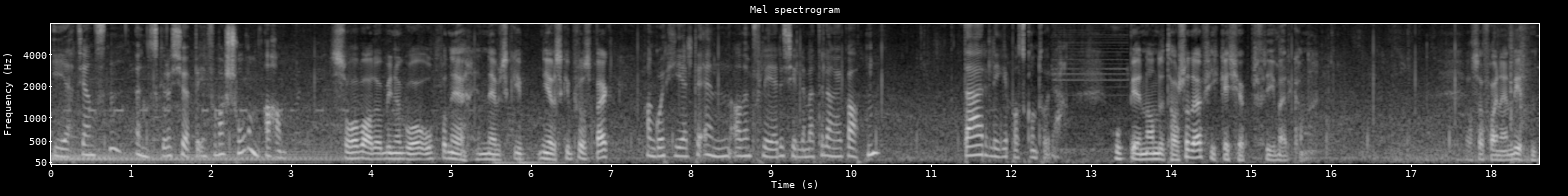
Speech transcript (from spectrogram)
E-tjenesten ønsker å kjøpe informasjon av han. Så var det å begynne å gå opp og ned Nevskij Nevski prospekt. Han går helt til enden av den flere kilometer lange gaten. Der ligger postkontoret. Opp i en andre etasje, der fikk jeg kjøpt frimerkene. Og så fant jeg en liten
